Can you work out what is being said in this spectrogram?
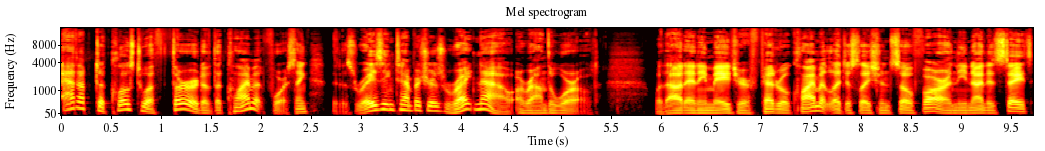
add up to close to a third of the climate forcing that is raising temperatures right now around the world. Without any major federal climate legislation so far in the United States,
